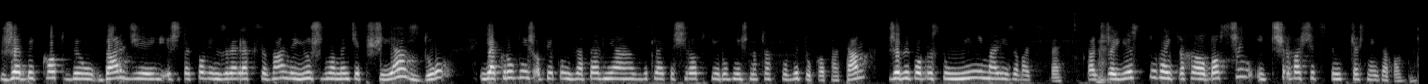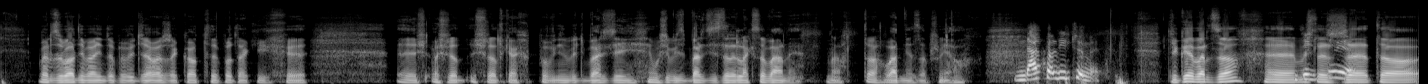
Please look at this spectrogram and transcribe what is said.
żeby kot był bardziej, że tak powiem, zrelaksowany już w momencie przyjazdu, jak również opiekun zapewnia zwykle te środki również na czas pobytu kota tam, żeby po prostu minimalizować stres. Także jest tutaj trochę obostrzeń i trzeba się z tym wcześniej zapoznać. Bardzo ładnie Pani to powiedziała, że kot po takich e, o środkach powinien być bardziej, musi być bardziej zrelaksowany. No, to ładnie zabrzmiało. Na to liczymy. Dziękuję bardzo. E, myślę, Dziękuję. że to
